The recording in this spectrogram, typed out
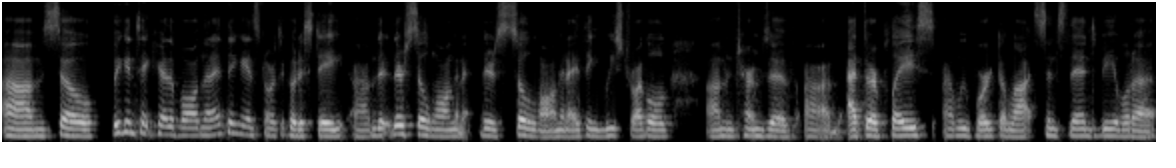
Um, so we can take care of the ball. And then I think against North Dakota State, um, they're, they're so long and there's so long. And I think we struggled um, in terms of um, at their place. Uh, we've worked a lot since then to be able to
